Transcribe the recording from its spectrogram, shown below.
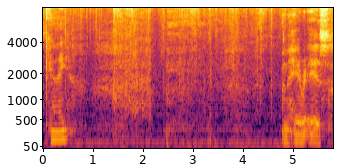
Okay. And here it is.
